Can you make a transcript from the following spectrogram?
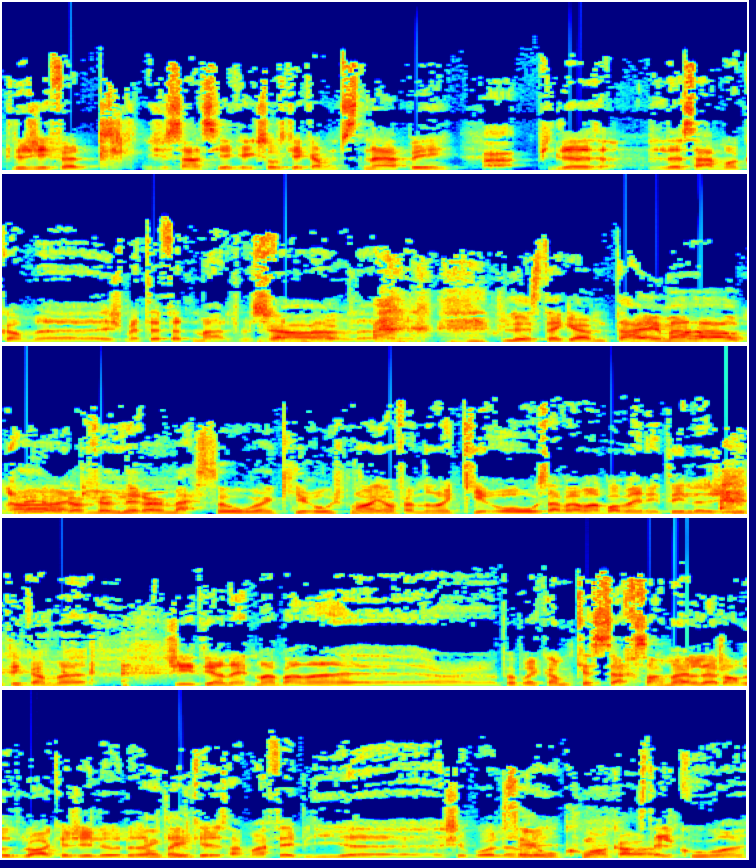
Puis là, j'ai fait, j'ai senti qu'il y a quelque chose qui a comme snappé. Puis là, là, ça m'a comme, euh, je m'étais fait mal, je me suis Genre. fait mal. euh. Puis là, c'était comme time out. Puis là, ils ont Ah, comme puis- fait venir un masso ou un chiro, je pense. Ouais, ils ont fait venir un Kiro, ça a vraiment pas bien été là. J'ai été comme, euh, j'ai été honnêtement pendant euh, un- à peu près comme qu'est-ce que ça ressemble à le genre de douleur que j'ai là. là. Peut-être que ça m'a affaibli, euh, je sais pas là. C'était mais au cou encore? C'était le coup, hein.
